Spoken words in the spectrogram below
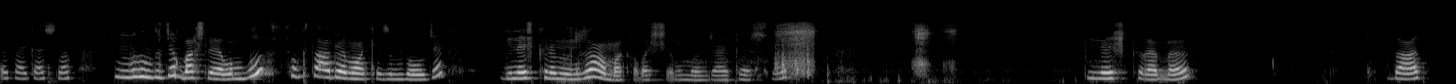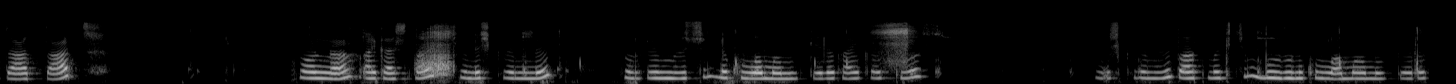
Evet arkadaşlar. Şimdi hızlıca başlayalım. Bu çok sade makyajımız olacak. Güneş kremimizi almakla başlayalım önce arkadaşlar. Güneş kremi. Dat dat dat. Sonra arkadaşlar güneş kremini sürdüğümüz için ne kullanmamız gerek arkadaşlar. Güneş kremini dağıtmak için bu ürünü kullanmamız gerek.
